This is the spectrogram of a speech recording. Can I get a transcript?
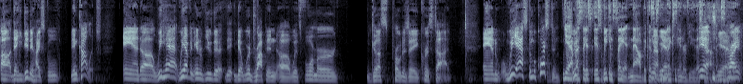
uh, that he did in high school in college. And uh, we had we have an interview that that we're dropping uh, with former Gus protege Chris Todd. And we asked him a question. Yeah, we, but it's, it's, we can say it now because it's yeah, the next interview. That's yeah, yeah, right.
